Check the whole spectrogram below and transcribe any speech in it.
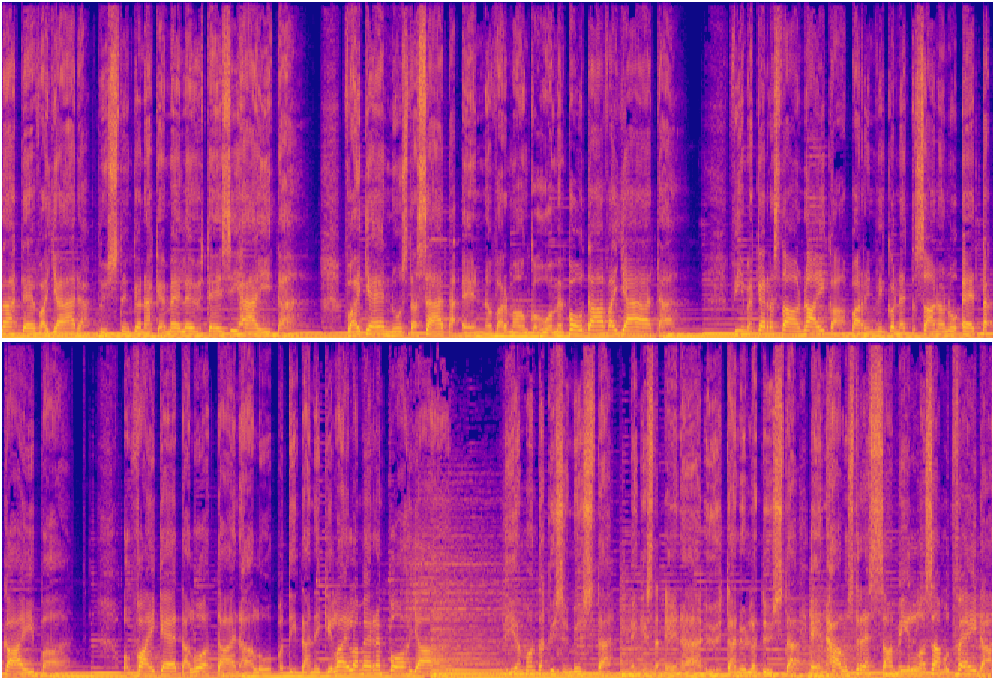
lähteä vai jäädä? Pystynkö näkee meille yhteisiä häitä? Vaikea ennustaa säätä, en ole varma onko huomen poutaa vai jäätä. Viime kerrasta on aikaa, parin viikon et on sanonut, että kaipaat. On vaikeeta luottaa, en halua Titanikin lailla meren pohjaan. Liian monta kysymystä, en kestä enää yhtään yllätystä. En halua stressaa milloin sä mut feidaa.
